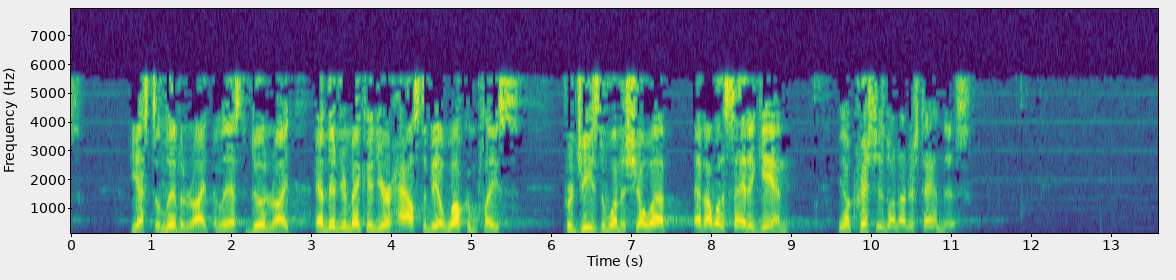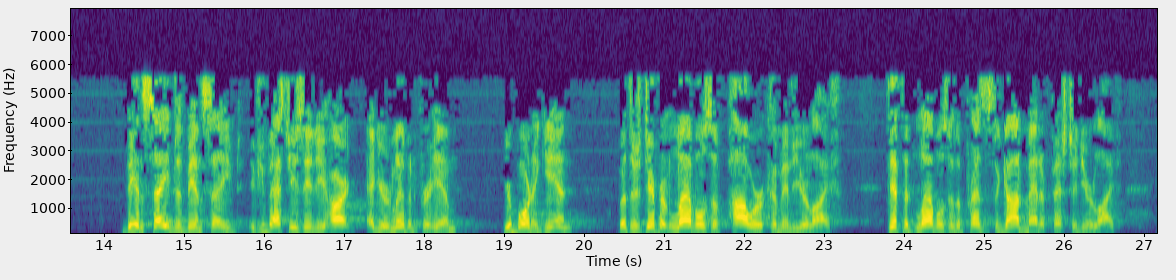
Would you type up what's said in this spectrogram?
Yes to living right and yes to doing right. And then you're making your house to be a welcome place for Jesus to want to show up. And I want to say it again. You know, Christians don't understand this. Being saved is being saved. If you've asked Jesus into your heart and you're living for Him, you're born again. But there's different levels of power come into your life. Different levels of the presence of God manifest in your life.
